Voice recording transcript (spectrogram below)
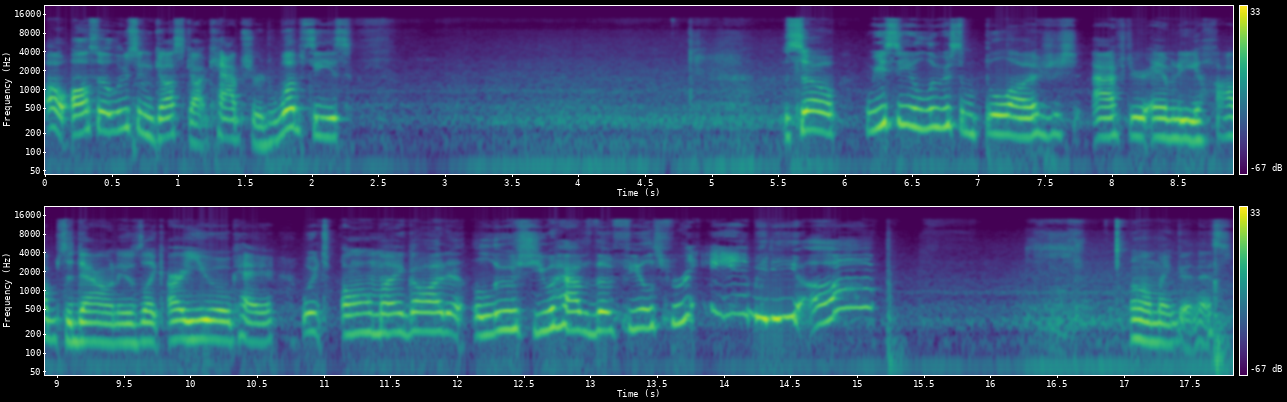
Oh, also, Luz and Gus got captured. Whoopsies. So, we see Luz blush after Amity hops down is like, Are you okay? Which, oh my god, Luz, you have the feels for Amity. Oh! Oh my goodness.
